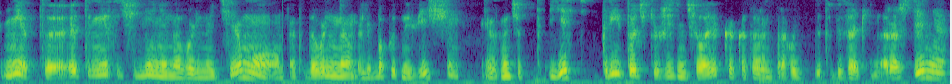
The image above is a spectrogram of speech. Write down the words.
Нет, это не сочинение на вольную тему, это довольно любопытные вещи. Значит, есть три точки в жизни человека, которые он проходит обязательно. Рождение,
